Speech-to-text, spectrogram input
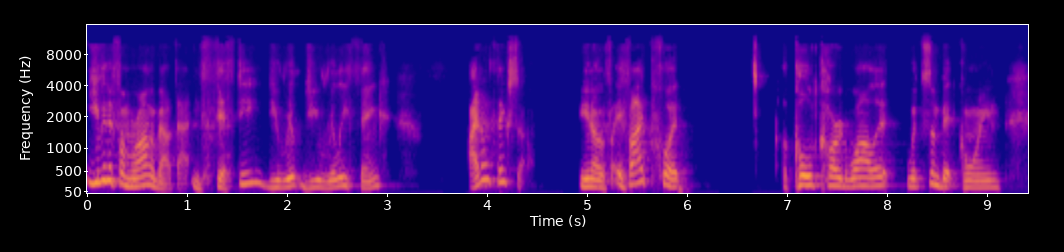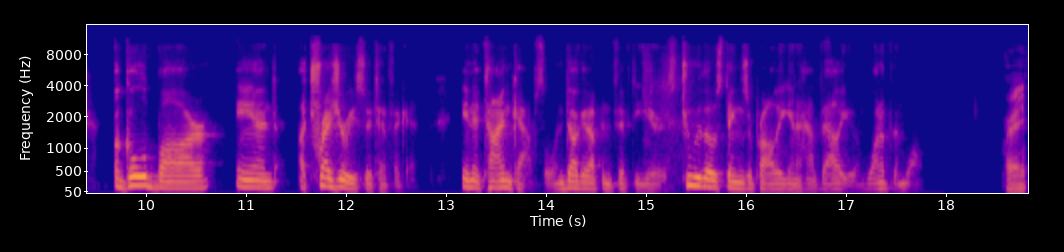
even if I'm wrong about that in 50, do you, re- do you really think? I don't think so. You know, if, if I put a Coldcard wallet with some Bitcoin, a gold bar, and a treasury certificate in a time capsule and dug it up in 50 years, two of those things are probably going to have value and one of them won't. Right.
